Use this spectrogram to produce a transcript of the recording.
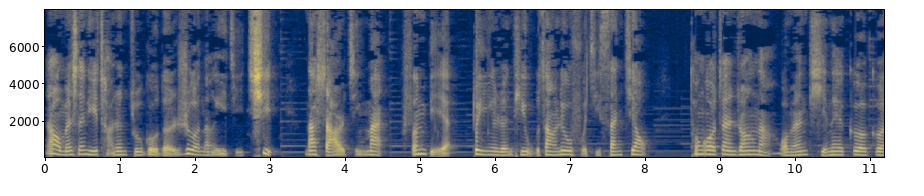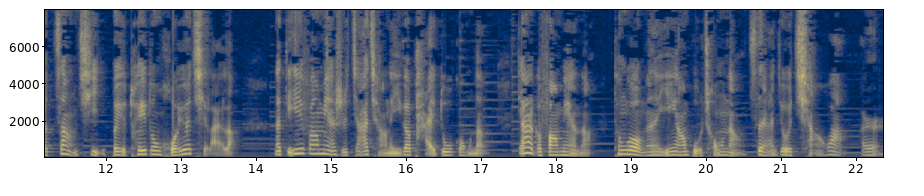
让我们身体产生足够的热能以及气，那十二经脉。分别对应人体五脏六腑及三焦，通过站桩呢，我们体内各个脏器被推动活跃起来了。那第一方面是加强了一个排毒功能，第二个方面呢，通过我们营养补充呢，自然就强化而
